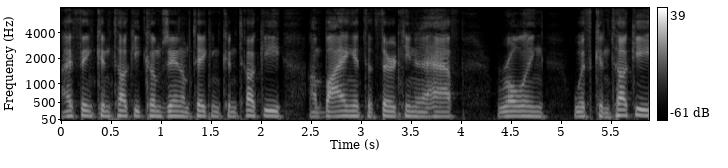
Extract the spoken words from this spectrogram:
I think Kentucky comes in. I'm taking Kentucky. I'm buying it to 13 and a half, rolling with Kentucky.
